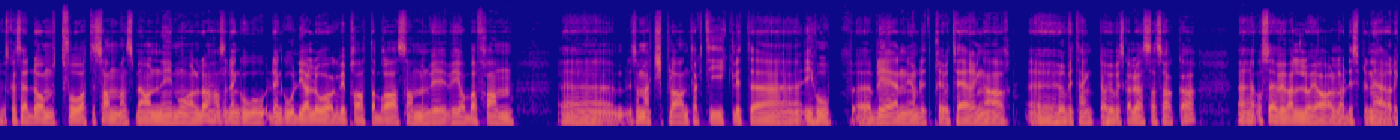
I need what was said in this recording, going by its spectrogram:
jag ska säga de två tillsammans med Annie i mål. Då. Alltså det är en god, det är en god dialog, vi pratar bra samman, vi, vi jobbar fram eh, liksom matchplan, taktik lite ihop, eh, blir eniga om lite prioriteringar, eh, hur vi tänker, hur vi ska lösa saker. och så är vi väldigt lojala och disciplinerade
